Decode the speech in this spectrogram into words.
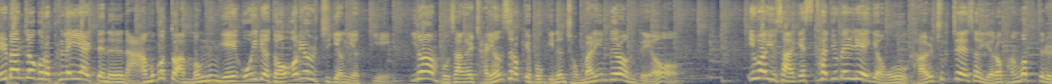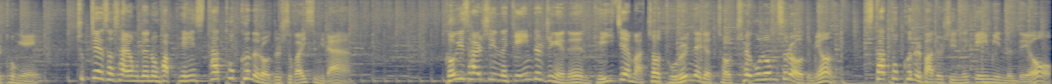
일반적으로 플레이할 때는 아무것도 안 먹는 게 오히려 더 어려울 지경이었기에 이러한 보상을 자연스럽게 보기는 정말 힘들었는데요. 이와 유사하게 스타듀밸리의 경우 가을 축제에서 여러 방법들을 통해 축제에서 사용되는 화폐인 스타 토큰을 얻을 수가 있습니다. 거기서 할 수 있는 게임들 중에는 게이지에 맞춰 돌을 내려쳐 최고 점수를 얻으면 스타 토큰을 받을 수 있는 게임이 있는데요.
